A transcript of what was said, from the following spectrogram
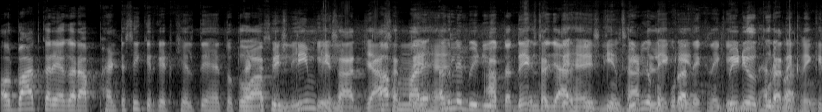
और बात करें अगर आप फैंटेसी क्रिकेट खेलते हैं तो, तो आप इस टीम के के साथ जा सकते हैं। अगले वीडियो तक देख सकते हैं इसकी वीडियो पूरा देखने के लिए वीडियो पूरा देखने के लिए।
